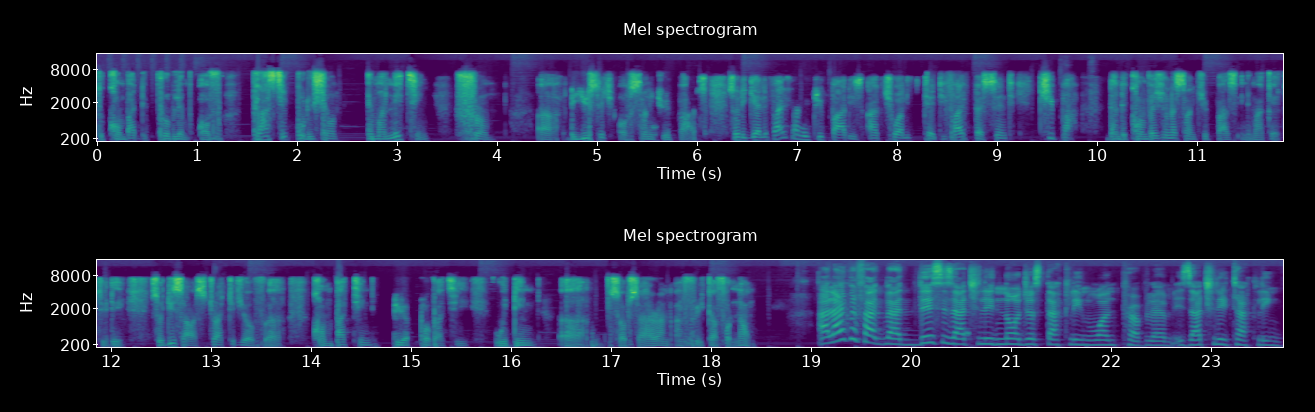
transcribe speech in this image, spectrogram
to combat the problem of plastic pollution emanating from uh, the usage of sanitary pads. So the Girlified sanitary pad is actually 35% cheaper than the conventional sanitary pads in the market today. So this is our strategy of uh, combating period poverty within uh, sub-Saharan Africa for now. I like the fact that this is actually not just tackling one problem, it's actually tackling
